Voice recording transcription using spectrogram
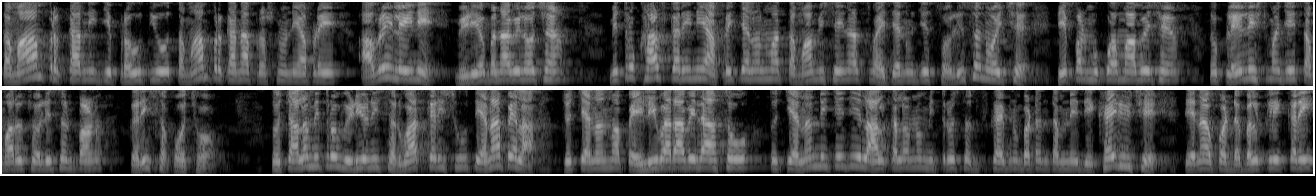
તમામ પ્રકારની જે પ્રવૃત્તિઓ, તમામ પ્રકારના પ્રશ્નોને આપણે આવરી લઈને વીડિયો બનાવેલો છે. મિત્રો, ખાસ કરીને આપણી ચેનલમાં તમામ વિષયના સ્વાધ્યાયનું જે સોલ્યુશન હોય છે, તે પણ મૂકવામાં આવે છે. તો પ્લેલિસ્ટમાં જઈ તમારું સોલ્યુશન પણ કરી શકો છો. તો ચાલો મિત્રો વિડીયોની શરૂઆત કરીશું. તેના પહેલાં, જો ચેનલમાં પહેલી વાર આવેલા હશો, તો ચેનલ નીચે જે લાલ કલરનો મિત્રો સબસ્ક્રાઈબનું બટન તમને દેખાઈ રહ્યું છે, તેના ઉપર ડબલ ક્લિક કરી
